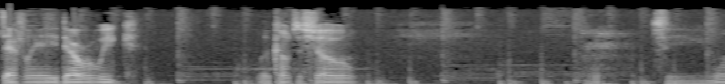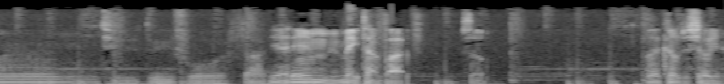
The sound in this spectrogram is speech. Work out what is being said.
definitely a Delver week when it comes to show. Let's see, one, two, three, four, five. Yeah, I didn't make top five. So, when it comes to show you.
